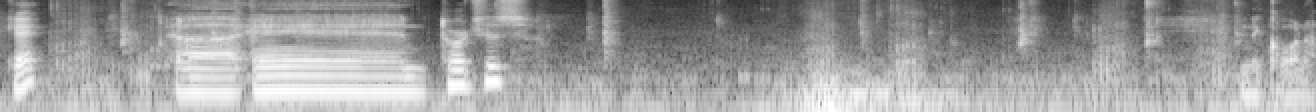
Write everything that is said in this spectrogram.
Okay. Uh, and torches. In the corner.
